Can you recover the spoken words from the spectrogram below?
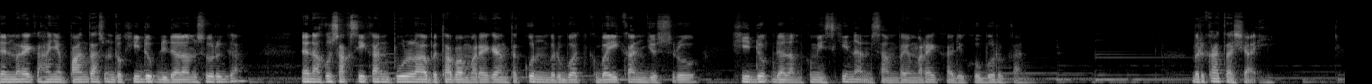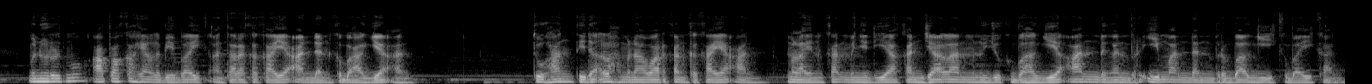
dan mereka hanya pantas untuk hidup di dalam surga? Dan aku saksikan pula betapa mereka yang tekun berbuat kebaikan justru hidup dalam kemiskinan sampai mereka dikuburkan. Berkata Syai, Menurutmu apakah yang lebih baik antara kekayaan dan kebahagiaan? Tuhan tidaklah menawarkan kekayaan, melainkan menyediakan jalan menuju kebahagiaan dengan beriman dan berbagi kebaikan.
